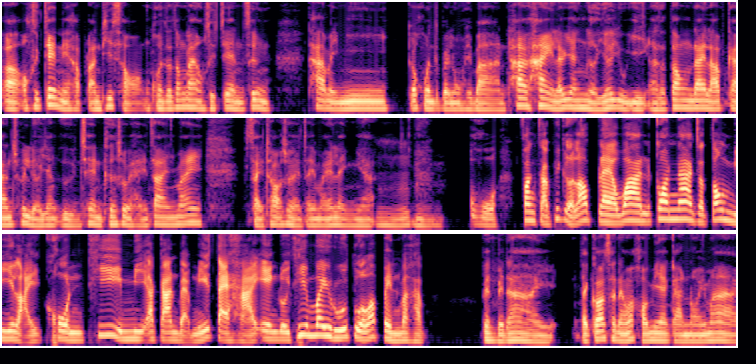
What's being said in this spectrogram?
เออออกซิเจนเนี่ยครับอันที่สองควรจะต้องได้ออกซิเจน ซึ่งถ้าไม่มีก็ควรจะไปโรงพยาบาล ถ้าให้แล้วยังเหนื่อยเยอะอยู่อีก อาจจะต้องได้รับการช่วยเหลืออย่างอื่น เช่น เครื่องช่วยหายใจไหมใส่ท่อช่วยหายใจไหมอะไรอย่างเงี้ยอืมอืม โอ้โหฟังจากพี่เกิดเล่าแปลว่าก็น่าจะต้องมีหลายคนที่มีอาการแบบนี้ แต่หายเองโดยที่ไม่รู้ตัวว่าเป็นป่ะครับ เป็นไปได้ แต่ก็แสดงว่าเขามีอาการน้อยมาก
